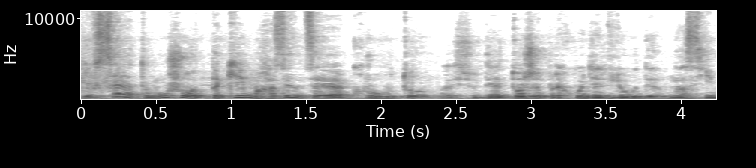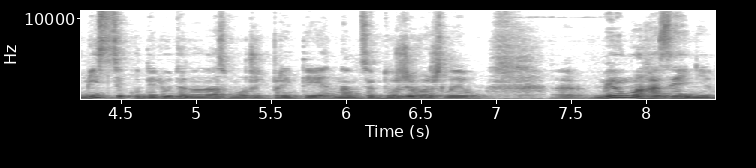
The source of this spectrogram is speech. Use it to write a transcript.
І все, тому що от такий магазин це круто. Сюди теж приходять люди. У нас є місце, куди люди до нас можуть прийти. Нам це дуже важливо. Е, Ми в магазині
